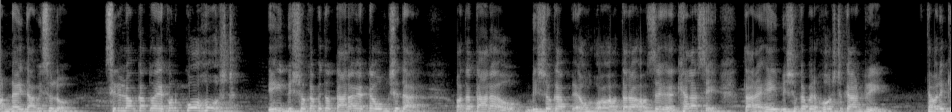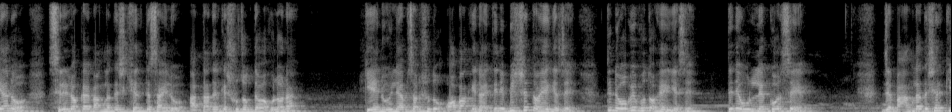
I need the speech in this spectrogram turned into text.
অন্যায় দাবি ছিল? শ্রীলঙ্কা তো এখন কো হোস্ট এই বিশ্বকাপে তো তারাও একটা অংশীদার। অর্থাৎ তারাও বিশ্বকাপ তারা হচ্ছে, খেলাছে। তারা এই বিশ্বকাপের হোস্ট কান্ট্রি। তাহলে কেন? শ্রীলঙ্কায় বাংলাদেশ খেলতে চাইলো আর তাদেরকে সুযোগ দেওয়া হলো না? কেন উইলিয়ামসন শুধু অবাকই নয়, তিনি বিস্মিত হয়ে গেছে, তিনি অভিভূত হয়ে গেছে, তিনি উল্লেখ করছে যে বাংলাদেশের কি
